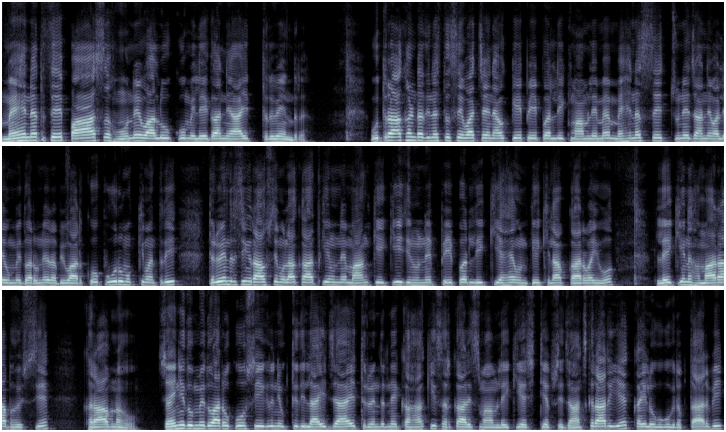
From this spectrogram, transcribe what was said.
मेहनत से पास होने वालों को मिलेगा न्याय त्रिवेंद्र। उत्तराखंड अधीनस्थ सेवा चयन आयोग के पेपर लीक मामले में मेहनत से चुने जाने वाले उम्मीदवारों ने रविवार को पूर्व मुख्यमंत्री त्रिवेंद्र सिंह राव से मुलाकात की। उन्होंने मांग की कि जिन्होंने पेपर लीक किया है, उनके खिलाफ कार्रवाई हो, लेकिन हमारा भविष्य खराब न हो। चयनित उम्मीदवारों को शीघ्र नियुक्ति दिलाई जाए। त्रिवेंद्र ने कहा कि सरकार इस मामले की एसटीएफ से जाँच करा रही है। कई लोगों को गिरफ़्तार भी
